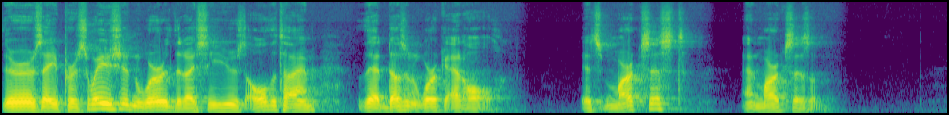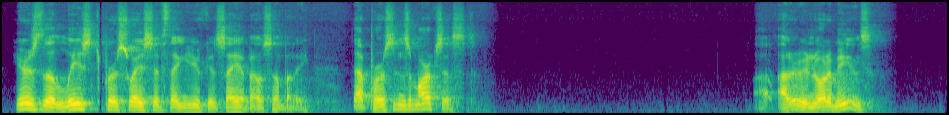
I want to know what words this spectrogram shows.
There's a persuasion word that I see used all the time that doesn't work at all. It's Marxist and Marxism. Here's the least persuasive thing you could say about somebody that person's a Marxist. I don't even know what it means.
